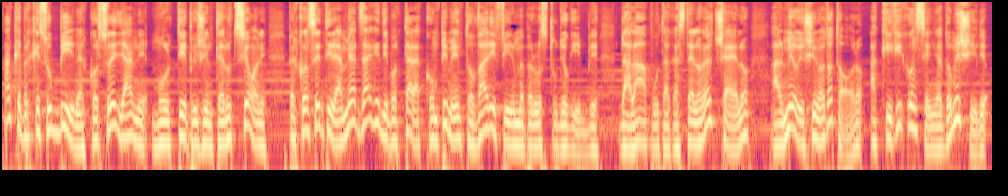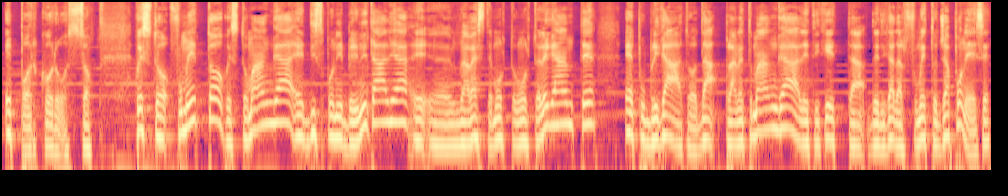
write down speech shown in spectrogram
anche perché subì nel corso degli anni molteplici interruzioni per consentire a Miyazaki di portare a compimento vari film per lo studio Ghibli, da Laputa Castello nel cielo al mio vicino Totoro a Kiki consegna domicilio e Porco Rosso. Questo fumetto, questo manga è disponibile in Italia Italia, è eh, una veste molto molto elegante, è pubblicato da Planet Manga, l'etichetta dedicata al fumetto giapponese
